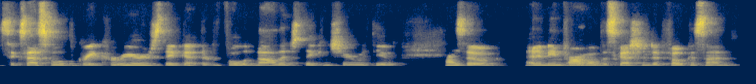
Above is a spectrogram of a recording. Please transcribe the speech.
successful, great careers. They've got they're full of knowledge they can share with you. Right. So I didn't mean for yeah. a whole discussion to focus on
